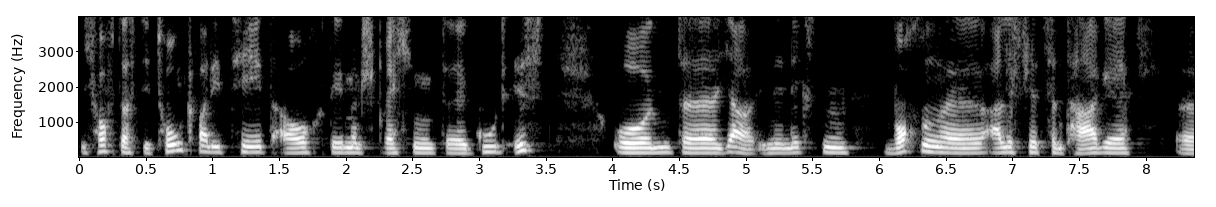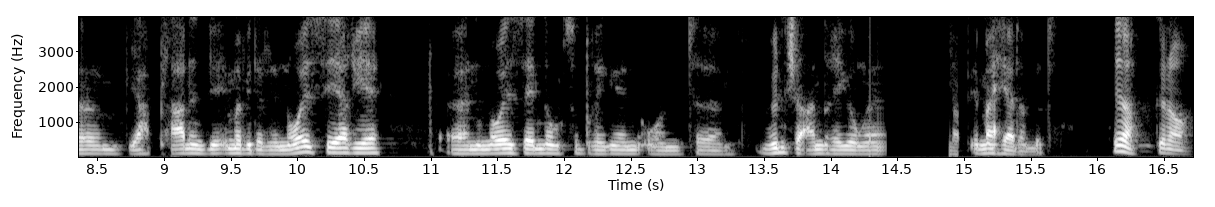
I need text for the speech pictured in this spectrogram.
Ich hoffe, dass die Tonqualität auch dementsprechend äh, gut ist. Und ja, in den nächsten Wochen, äh, alle 14 Tage, ähm, ja, planen wir immer wieder eine neue Serie, äh, eine neue Sendung zu bringen und äh, Wünsche, Anregungen, immer her damit. Ja, genau.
